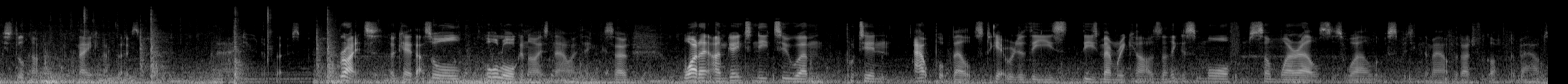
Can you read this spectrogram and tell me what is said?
you still can't have, now you can have those. And you can have those. Right, okay, that's all all organised now, I think. So what I, am going to need to um, put in output belts to get rid of these these memory cards. And I think there's some more from somewhere else as well that was spitting them out that I'd forgotten about.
